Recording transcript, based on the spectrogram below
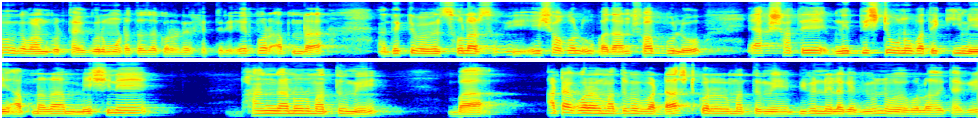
ভূমিকা পালন করতে থাকে গরু মোটা তাজাকরণের ক্ষেত্রে। এরপর আপনারা দেখতে পাবেন সোলার ছবি, এই সকল উপাদান সবগুলো একসাথে নির্দিষ্ট অনুপাতে কিনে আপনারা মেশিনে ভাঙ্গানোর মাধ্যমে বা আটা করার মাধ্যমে বা ডাস্ট করার মাধ্যমে বিভিন্ন এলাকায় বিভিন্নভাবে বলা হয়ে থাকে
